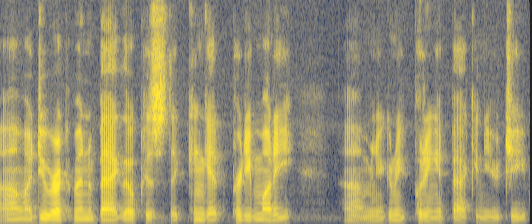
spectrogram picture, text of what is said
Um, I do recommend a bag though because it can get pretty muddy um, and you're going to be putting it back into your Jeep.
